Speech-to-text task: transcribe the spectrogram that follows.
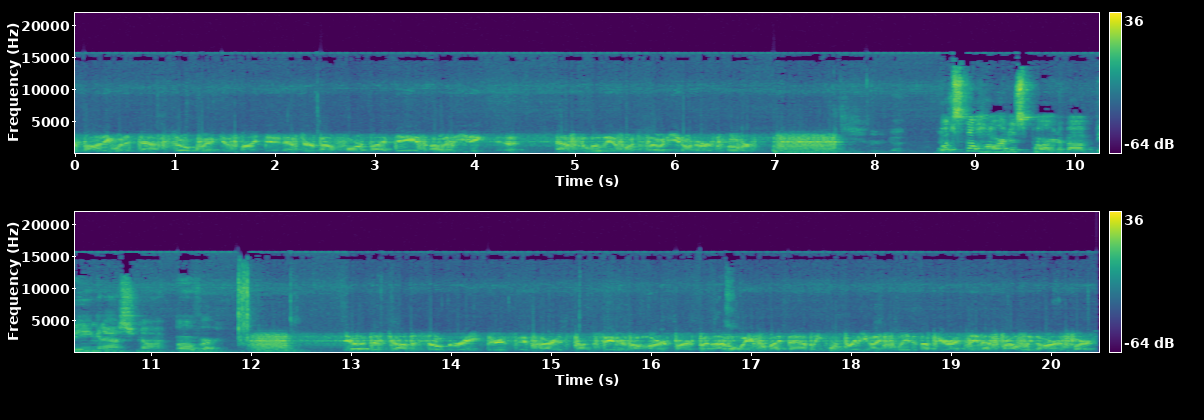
your body would adapt so quick as mine did. After about four or five days, I was eating uh, absolutely as much as I would eat on Earth. Over. What's the hardest part about being an astronaut? Over. You know, this job is so great. There's, it's hard. It's tough to say there's a hard part, but I'm away from my family. We're pretty isolated up here. I'd say that's probably the hardest part.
